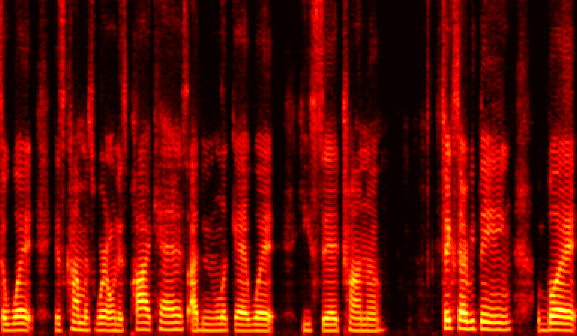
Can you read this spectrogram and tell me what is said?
to what his comments were on his podcast. I didn't look at what he said trying to fix everything, but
